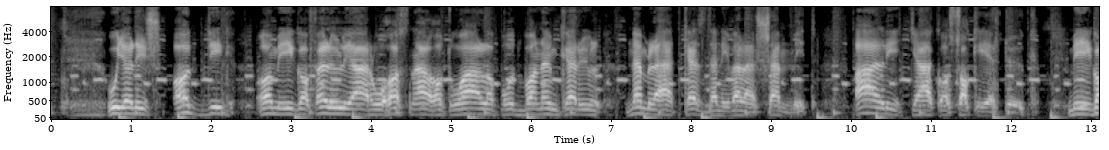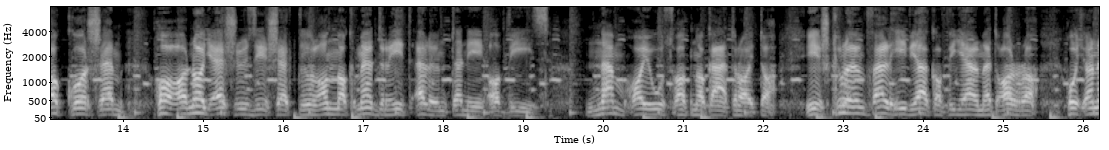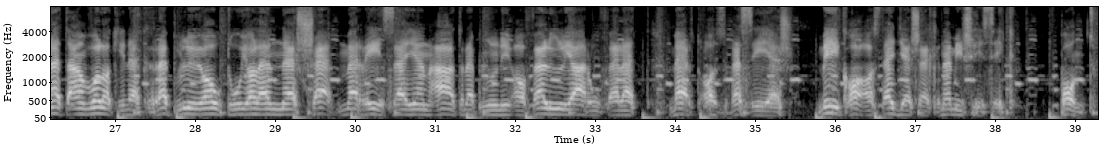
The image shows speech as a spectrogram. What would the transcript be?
Ugyanis addig, amíg a felüljáró használható állapotban nem kerül, nem lehet kezdeni vele semmit. Állítják a szakértők. Még akkor sem, ha a nagy esőzésektől annak medrét elönteni a víz nem hajózhatnak át rajta, és külön felhívják a figyelmet arra, hogy a netán valakinek repülő autója lenne, se merészeljen átrepülni a felüljáró felett, mert az veszélyes, még ha azt egyesek nem is hiszik. Pont.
